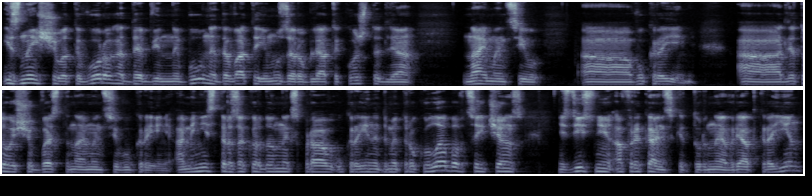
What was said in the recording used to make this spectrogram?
і знищувати ворога, де б він не був, не давати йому заробляти кошти для найманців а, в Україні. А для того, щоб вести найманців в Україні. А міністр закордонних справ України Дмитро Кулеба в цей час здійснює африканське турне в ряд країн.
